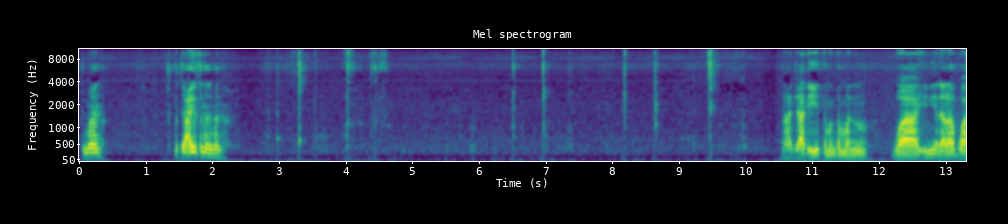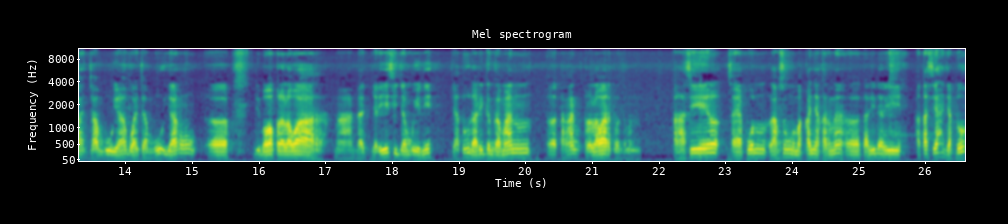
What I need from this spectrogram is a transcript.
Cuman seperti air teman-teman. Nah, jadi teman-teman, buah ini adalah buah jambu ya, buah jambu yang eh, dibawa kelelawar. Nah, jadi si jambu ini jatuh dari genggaman eh, tangan kelelawar, teman-teman. Alhasil, saya pun langsung memakannya karena eh, tadi dari atas ya jatuh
